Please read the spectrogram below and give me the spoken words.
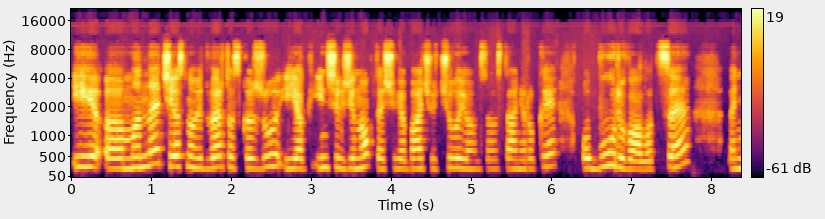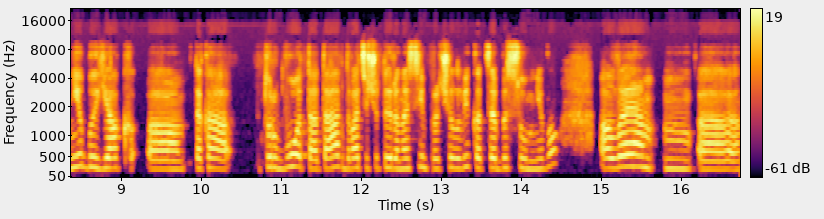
І е, мене чесно відверто скажу, і як інших жінок, те, що я бачу, чую за останні роки, обурювало це, ніби як е, така турбота так, 24 на 7 про чоловіка це без сумніву, але е,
